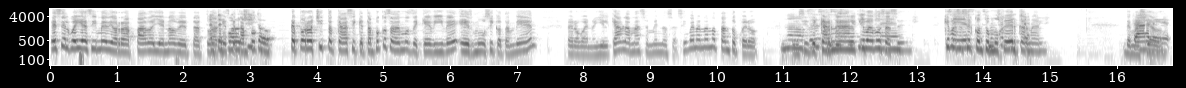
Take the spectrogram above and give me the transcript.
es el güey así medio rapado, lleno de El tatuajes. que teporochito. tampoco, teporochito casi, que tampoco sabemos de qué vive, es músico también. Pero bueno, y el que habla más o menos así, bueno, no, no tanto, pero, No, pero sí es pero de es que es carnal, ¿qué vamos a hacer? ¿Qué vas a hacer es- con tu mujer, cliché. carnal? Demasiado. Chale,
